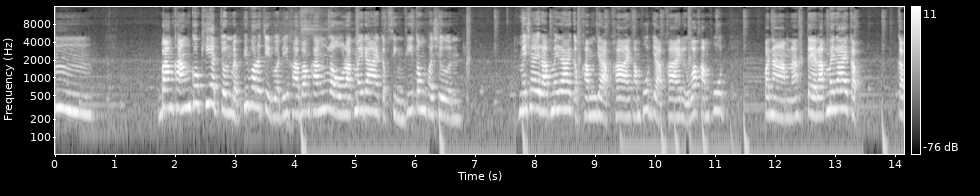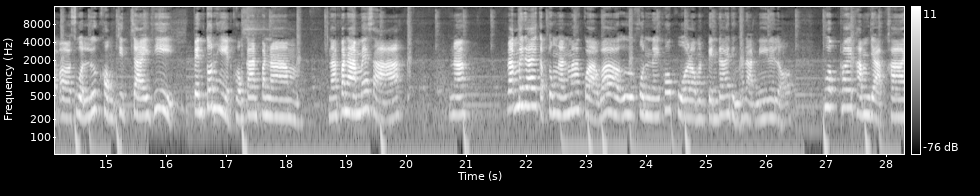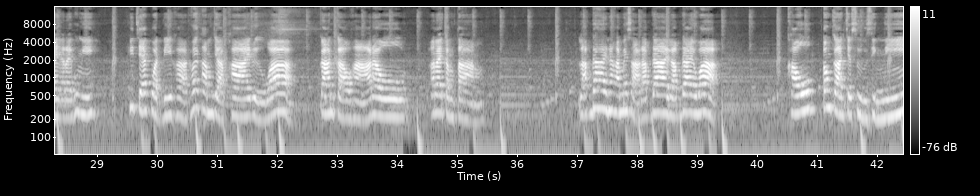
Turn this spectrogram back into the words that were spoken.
อืม บางครั้งก็เครียดจนแบบพี่วรจิตสวัสดีค่ะ บางครั้งเรารับไม่ได้กับสิ่งที่ต้องเผชิญ ไม่ใช่รับไม่ได้กับคำหยาบคายคำพูดหยาบคายหรือว่าคำพูดประนามนะ แต่รับไม่ได้กับ กับส่วนลึกของจิตใจที่เป็นต้นเหตุของการประนามนะประนามแม่สานะรับไม่ได้กับตรงนั้นมากกว่าว่าเออคนในครอบครัวเรามันเป็นได้ถึงขนาดนี้เลยเหรอ พวกถ้อยคำหยาบคายอะไรพวกนี้ พี่แจ็คหวัดดีค่ะ ถ้อยคำหยาบคายหรือว่าการกล่าวหาเราอะไรต่างๆ รับได้นะคะไม่สารับได้รับได้ว่า เขาต้องการจะสื่อสิ่งนี้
